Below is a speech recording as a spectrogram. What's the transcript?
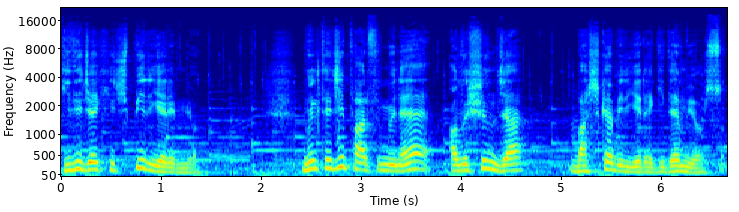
Gidecek hiçbir yerim yok. Mülteci parfümüne alışınca başka bir yere gidemiyorsun.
